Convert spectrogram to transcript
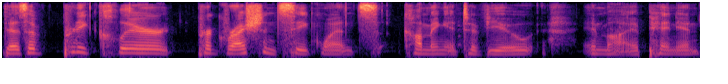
there's a pretty clear progression sequence coming into view, in my opinion,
